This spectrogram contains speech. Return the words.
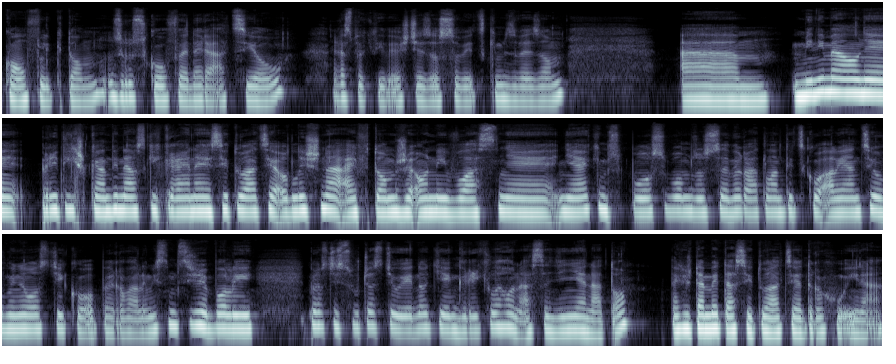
konfliktom s Ruskou federáciou, respektíve ešte so Sovietským zväzom. A minimálne pri tých škandinávskych krajinách je situácia odlišná aj v tom, že oni vlastne nejakým spôsobom so Severoatlantickou alianciou v minulosti kooperovali. Myslím si, že boli proste súčasťou jednotiek rýchleho nasadenia na to, takže tam je tá situácia trochu iná.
